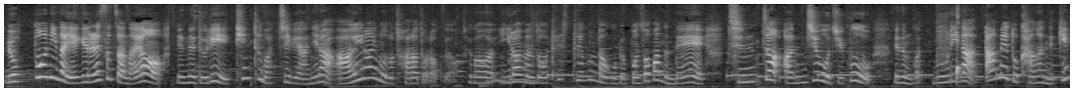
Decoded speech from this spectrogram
몇 번이나 얘기를 했었잖아요. 얘네들이 틴트 맛집이 아니라 아이라이너도 잘하더라고요. 제가 일하면서 테스트 해본다고 몇 번 써봤는데 진짜 안 지워지고 얘는 뭔가 물이나 땀에도 강한 느낌?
